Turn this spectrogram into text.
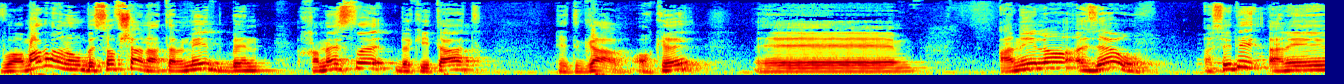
והוא אמר לנו בסוף שנה, תלמיד בן 15 בכיתת אתגר, אוקיי? אה, אני לא, זהו, עשיתי, אני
